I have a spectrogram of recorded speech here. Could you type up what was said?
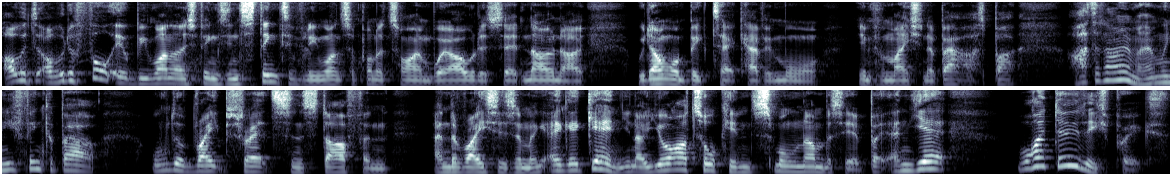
I would, I would have thought it would be one of those things instinctively. Once upon a time, where I would have said, no, no, we don't want big tech having more information about us. But I don't know, man. When you think about all the rape threats and stuff, and and the racism, and again, you know, you are talking small numbers here. But and yet, why do these pricks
